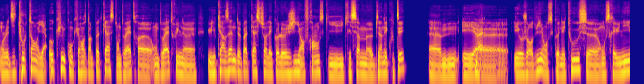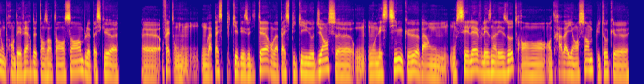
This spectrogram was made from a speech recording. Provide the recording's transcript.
on le dit tout le temps, il n'y a aucune concurrence dans le podcast. On doit être, euh, on doit être une, une quinzaine de podcasts sur l'écologie en France qui, qui sommes bien écoutés. Euh, et, ouais. euh, et aujourd'hui, on se connaît tous, on se réunit, on prend des verres de temps en temps ensemble parce que, en fait, on ne va pas se piquer des auditeurs, on va pas se piquer une audience. On, on, estime que bah, on, on s'élève les uns les autres en, en, travaillant ensemble plutôt que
